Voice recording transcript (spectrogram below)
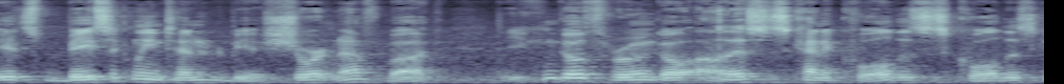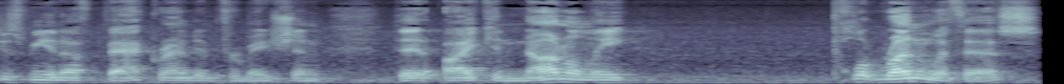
It's basically intended to be a short enough book that you can go through and go, "Oh, this is kind of cool. This is cool. This gives me enough background information that I can not only pl- run with this,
